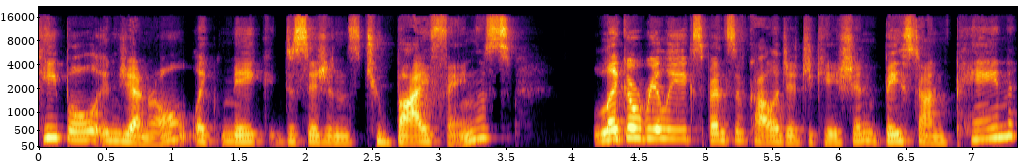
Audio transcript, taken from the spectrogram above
people in general like make decisions to buy things like a really expensive college education based on pain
